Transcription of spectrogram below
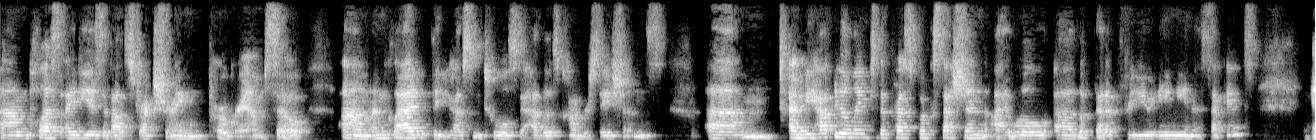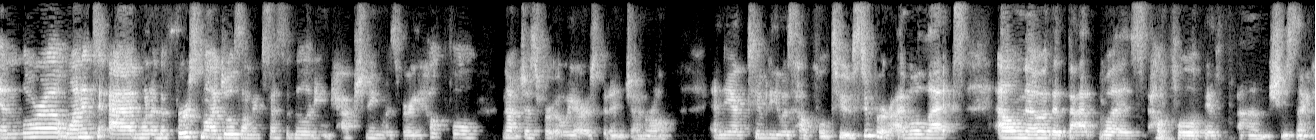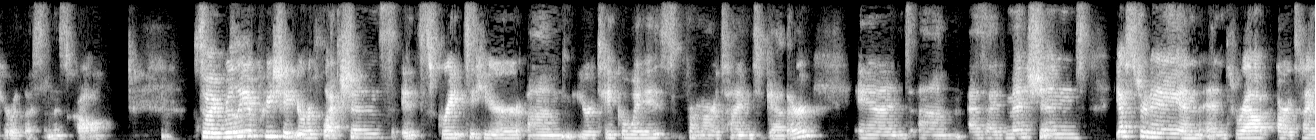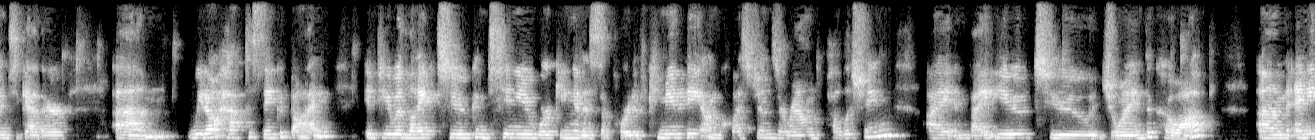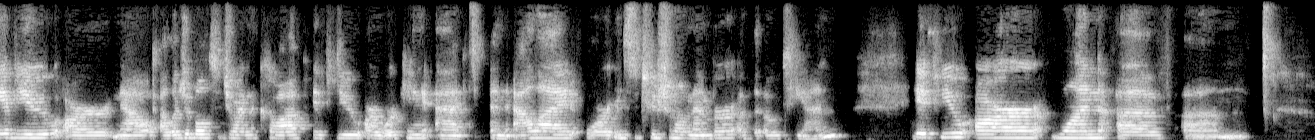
um, plus ideas about structuring programs. So um, I'm glad that you have some tools to have those conversations. Um, I'd be happy to link to the Pressbook session. I will uh, look that up for you, Amy, in a second. And Laura wanted to add one of the first modules on accessibility and captioning was very helpful, not just for OERs, but in general. And the activity was helpful too. Super, I will let Elle know that that was helpful if um, she's not here with us in this call. So I really appreciate your reflections. It's great to hear um, your takeaways from our time together. And um, as I've mentioned yesterday and, and throughout our time together, um, we don't have to say goodbye. If you would like to continue working in a supportive community on questions around publishing, I invite you to join the co-op. Um, any of you are now eligible to join the co-op if you are working at an allied or institutional member of the OTN. If you are one of um,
